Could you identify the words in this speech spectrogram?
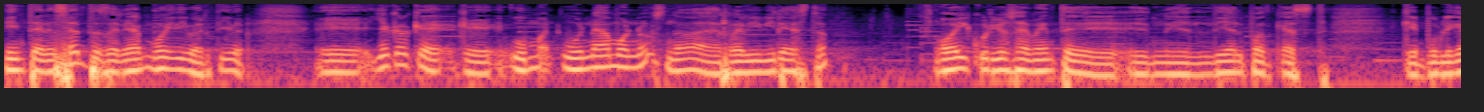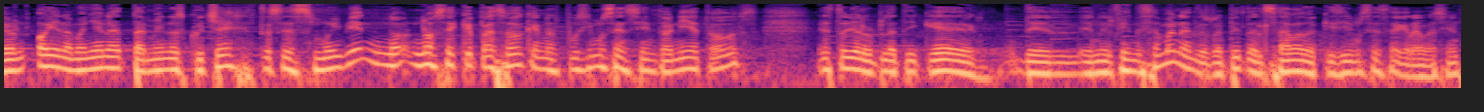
interesante, sería muy divertido. Eh, yo creo que, que unámonos, ¿no? A revivir esto. Hoy, curiosamente, en el día del podcast que publicaron hoy en la mañana, también lo escuché. Entonces, muy bien. No, no sé qué pasó, que nos pusimos en sintonía todos. Esto ya lo platiqué del- en el fin de semana, les repito, el sábado que hicimos esa grabación.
